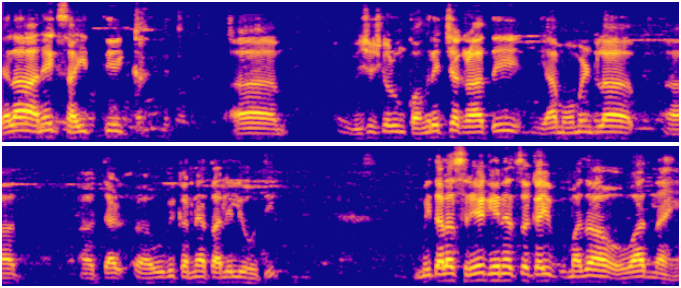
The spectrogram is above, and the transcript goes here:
याला अनेक साहित्यिक अ, विशेष करून काँग्रेसच्या काळातही या मोमेंटला त्या उभी करण्यात आलेली होती. मी त्याला श्रेय घेण्याचं काही माझा वाद नाही.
